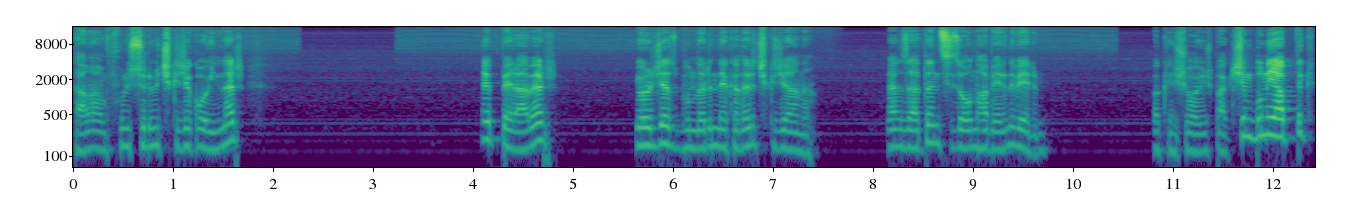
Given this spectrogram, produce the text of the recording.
tamam full sürümü çıkacak oyunlar. Hep beraber göreceğiz bunların ne kadarı çıkacağını. Ben zaten size onun haberini veririm. Bakın şu oyun. Bak şimdi bunu yaptık.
